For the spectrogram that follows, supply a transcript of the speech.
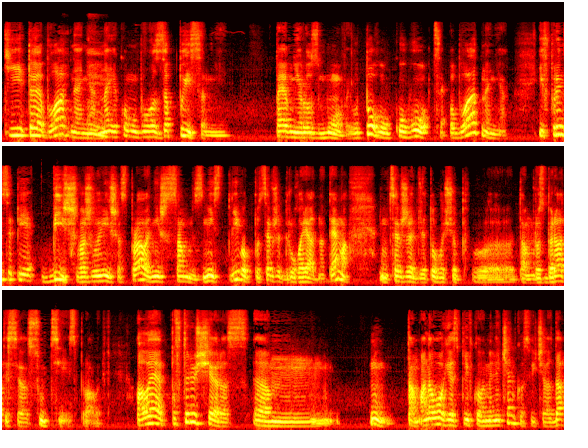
ті, те обладнання, на якому було записані певні розмови, у того, у кого це обладнання, і, в принципі, більш важливіша справа, ніж сам зміст плівок, бо це вже другорядна тема. Ну, це вже для того, щоб е, там розбиратися суть цієї справи. Але повторю ще раз: ем, ну, там аналогія з плівкою Мельниченко в свій час. Да?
